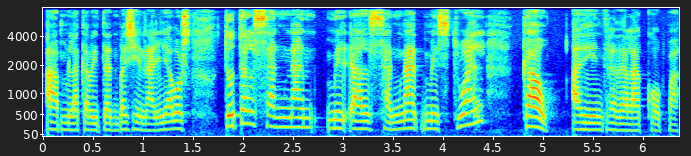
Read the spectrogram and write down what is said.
amb la cavitat vaginal. Llavors, tot el sagnat, el sagnat menstrual cau a dintre de la copa.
